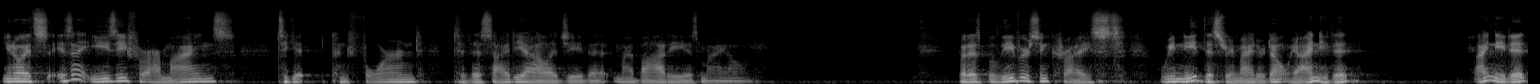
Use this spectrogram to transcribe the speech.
You know, it's, isn't it easy for our minds to get conformed to this ideology that my body is my own? But as believers in Christ, we need this reminder, don't we? I need it. I need it.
